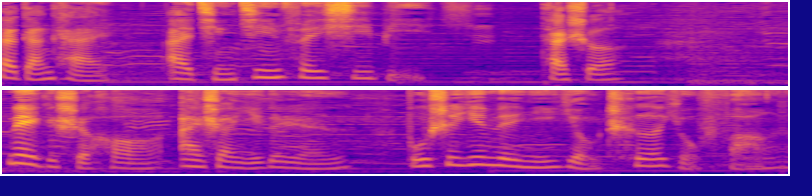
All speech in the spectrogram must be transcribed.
他感慨爱情今非昔比。他说：“那个时候爱上一个人，不是因为你有车有房，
